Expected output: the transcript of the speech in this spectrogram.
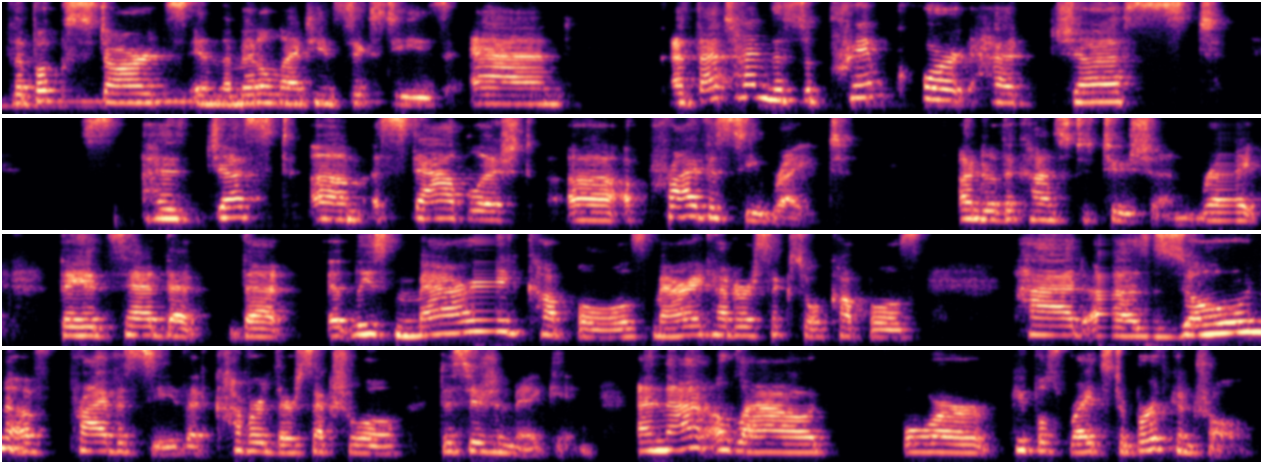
the book starts in the middle 1960s, and at that time, the Supreme Court had just has just um, established a, a privacy right under the Constitution, right? They had said that that at least married couples, married heterosexual couples, had a zone of privacy that covered their sexual decision making, and that allowed for people's rights to birth control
